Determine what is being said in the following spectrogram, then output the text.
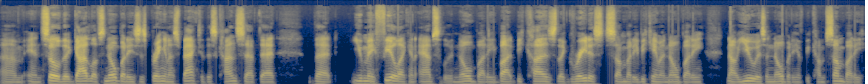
Um, and so that God loves nobodies is bringing us back to this concept that that you may feel like an absolute nobody, but because the greatest somebody became a nobody, now you as a nobody have become somebody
